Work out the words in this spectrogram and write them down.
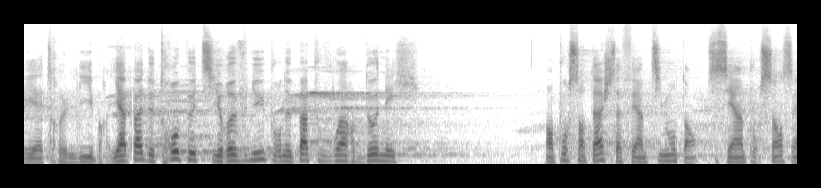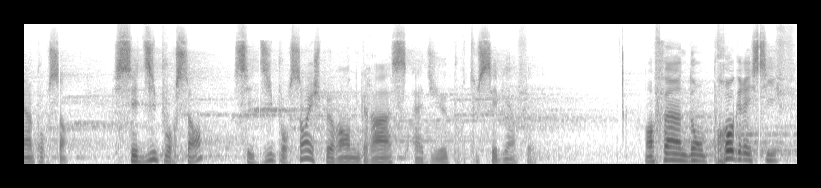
et être libres. Il n'y a pas de trop petits revenus pour ne pas pouvoir donner. En pourcentage, ça fait un petit montant. Si c'est 1%, c'est 1%. Si c'est 10%, c'est 10% et je peux rendre grâce à Dieu pour tous ses bienfaits. Enfin, un don progressif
